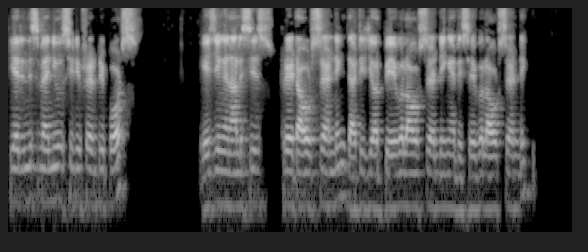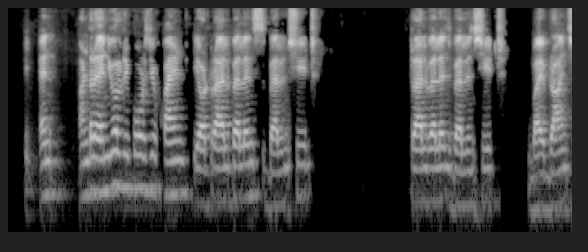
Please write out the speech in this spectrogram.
Here in this menu see different reports. Aging analysis trade outstanding that is your payable outstanding and receivable outstanding. And under annual reports you find your trial balance balance sheet trial balance balance sheet by branch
